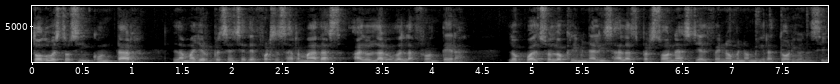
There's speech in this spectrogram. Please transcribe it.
Todo esto sin contar la mayor presencia de Fuerzas Armadas a lo largo de la frontera, lo cual solo criminaliza a las personas y al fenómeno migratorio en sí.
